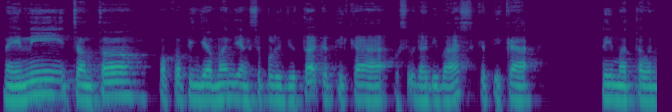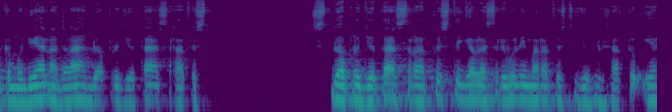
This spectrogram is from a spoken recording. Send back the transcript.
Nah ini contoh pokok pinjaman yang 10 juta ketika sudah dibahas ketika lima tahun kemudian adalah 20 juta 100 20 juta 113.571 ya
